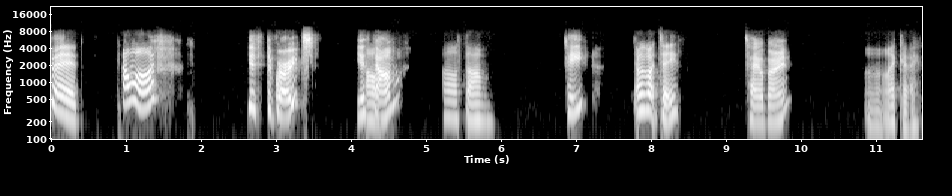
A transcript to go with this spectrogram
said? Come on. Your throat. Your oh. thumb. Oh, thumb. Teeth. Oh, I've got teeth. Tailbone. Oh, okay.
